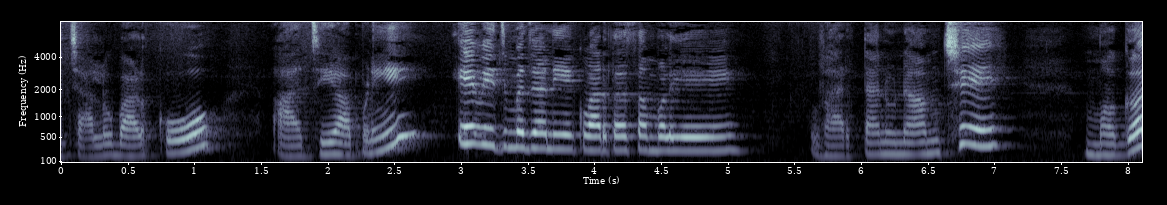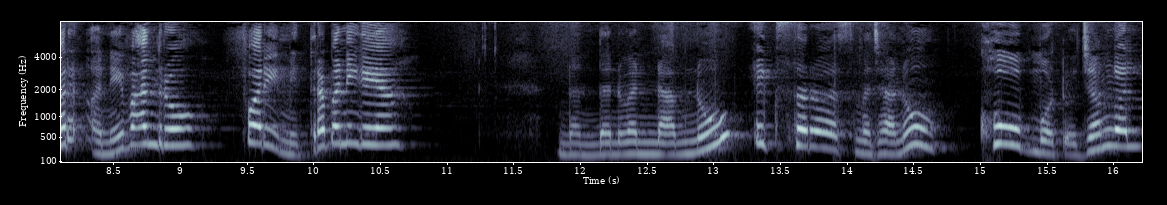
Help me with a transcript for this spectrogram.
ચાલો બાળકો, આજે આપણે એવી જ મજાની એક વાર્તા સાંભળીએ. વાર્તાનું નામ છે, મગર અને વાંદરો ફરી મિત્ર બની ગયા. નંદનવન નામનું એક સરસ મજાનું, ખૂબ મોટું જંગલ.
